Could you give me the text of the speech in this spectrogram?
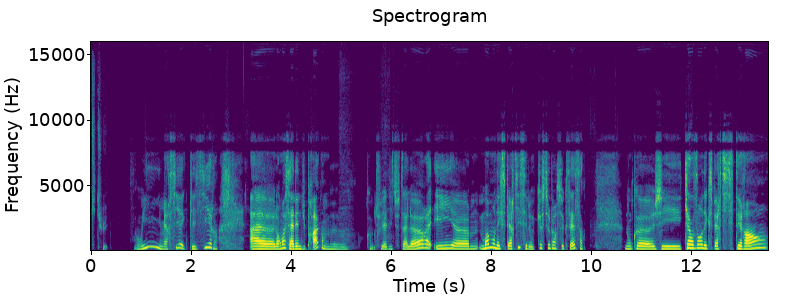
qui tu es? Oui, merci, avec plaisir. alors moi, c'est Alain Duprat, comme, comme tu l'as dit tout à l'heure. Et moi, mon expertise, c'est le Customer Success. Donc j'ai 15 ans d'expertise terrain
